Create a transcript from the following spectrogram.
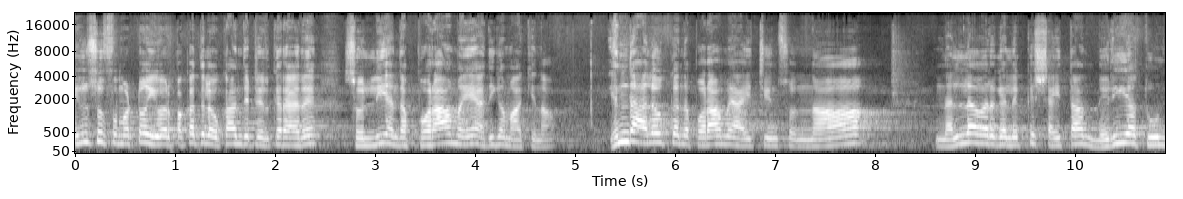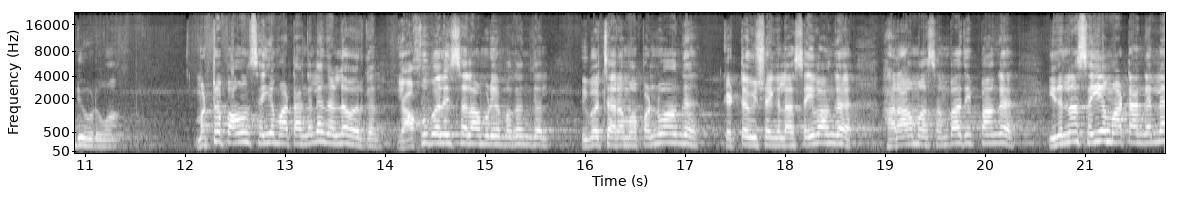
யூசுஃப் மட்டும் இவர் பக்கத்தில் உட்காந்துட்டு இருக்கிறாரு சொல்லி அந்த பொறாமையை அதிகமாக்கினான் எந்த அளவுக்கு அந்த பொறாமை ஆயிடுச்சின்னு சொன்னால் நல்லவர்களுக்கு சைத்தான் நிறையா தூண்டி விடுவான். மற்ற பாவம் செய்ய மாட்டாங்கல்ல நல்லவர்கள். யாகூப் அலிசலாமுடைய மகன்கள் விபச்சாரமாக பண்ணுவாங்க கெட்ட விஷயங்களாக செய்வாங்க ஹராமாக சம்பாதிப்பாங்க இதெல்லாம் செய்ய மாட்டாங்கல்ல.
